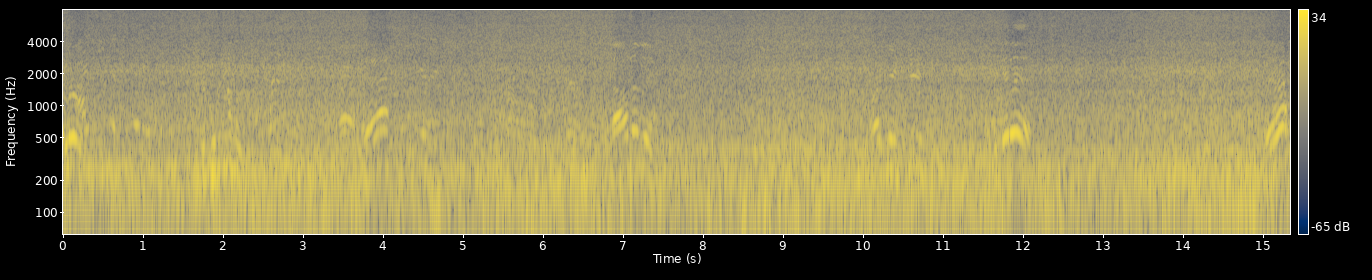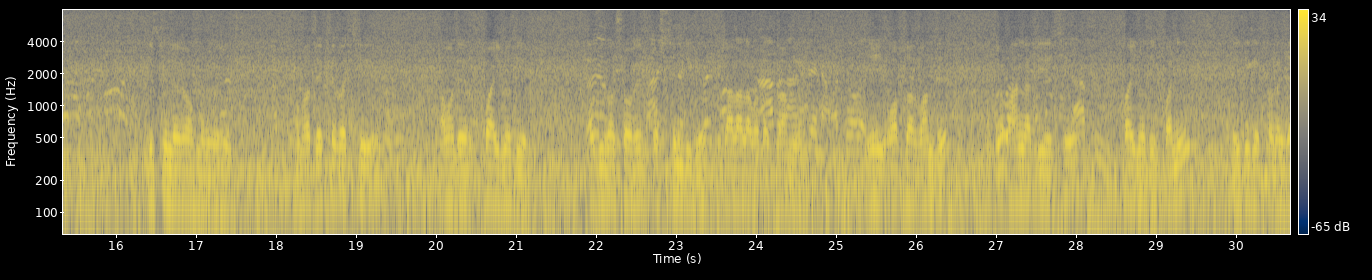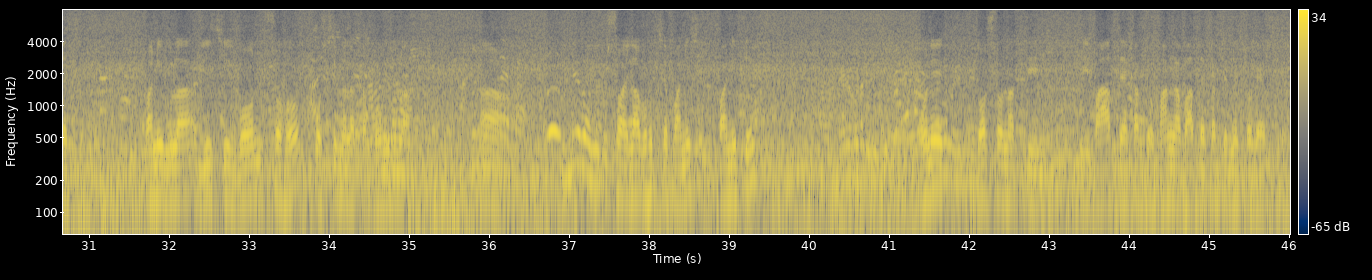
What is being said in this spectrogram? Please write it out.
Hello? হ্যাঁ হ্যাঁ বিসমুল্লাহ রহমান রহিম। আমরা দেখতে পাচ্ছি আমাদের খোয়াই নদীর হবিগঞ্জ শহরের পশ্চিম দিকে জালালাবাদ গ্রামে এই অবদার বাঁধে। একটা ভাঙ্গা দিয়েছে খোয়াই নদীর পানি। এইদিকে চলে যাচ্ছে। পানিগুলা লিচির বন সহ পশ্চিম এলাকার বনগুলা আহ, সয়লাভ হচ্ছে পানি পানিতে। অনেক দর্শনার্থী এই বাঁধ দেখার জন্য ভাঙ্গা বাঁধ দেখার জন্য চলে আসছে।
